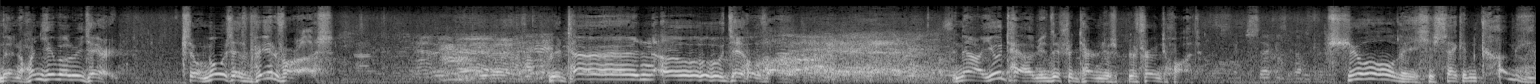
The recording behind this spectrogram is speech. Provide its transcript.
Then when he will return. So Moses prayed for us. Return, O Jehovah. Now you tell me this return is referring to what? Surely his second coming.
